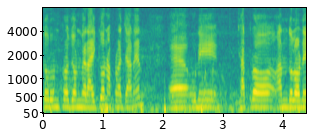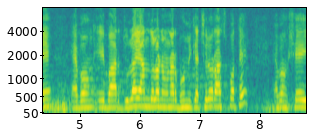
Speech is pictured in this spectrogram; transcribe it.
তরুণ প্রজন্মের আইকন, আপনারা জানেন। উনি ছাত্র আন্দোলনে এবং এবার জুলাই আন্দোলনে ওনার ভূমিকা ছিল রাজপথে এবং সেই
